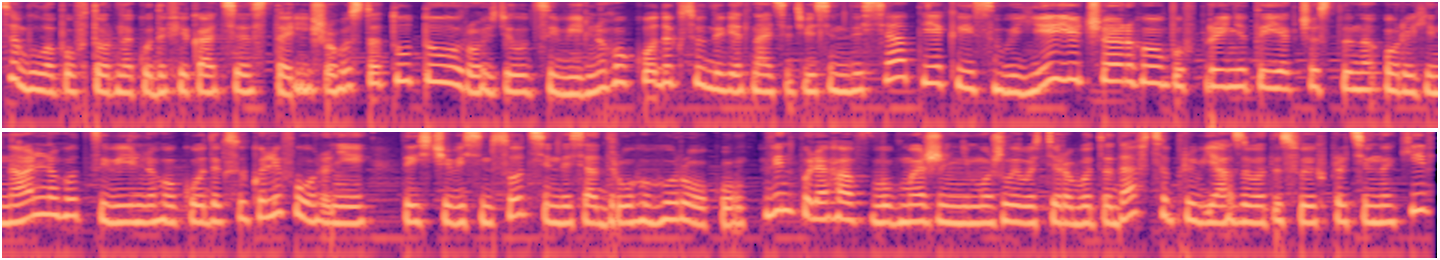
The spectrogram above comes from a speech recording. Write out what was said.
Це була повторна кодифікація старішого статуту, розділу цивільного кодексу 1980, який своєю чергою був прийнятий як частина оригінального цивільного кодексу Каліфорнії 1872 року. Він полягав в обмеженні можливості роботодавця прив'язувати своїх працівників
